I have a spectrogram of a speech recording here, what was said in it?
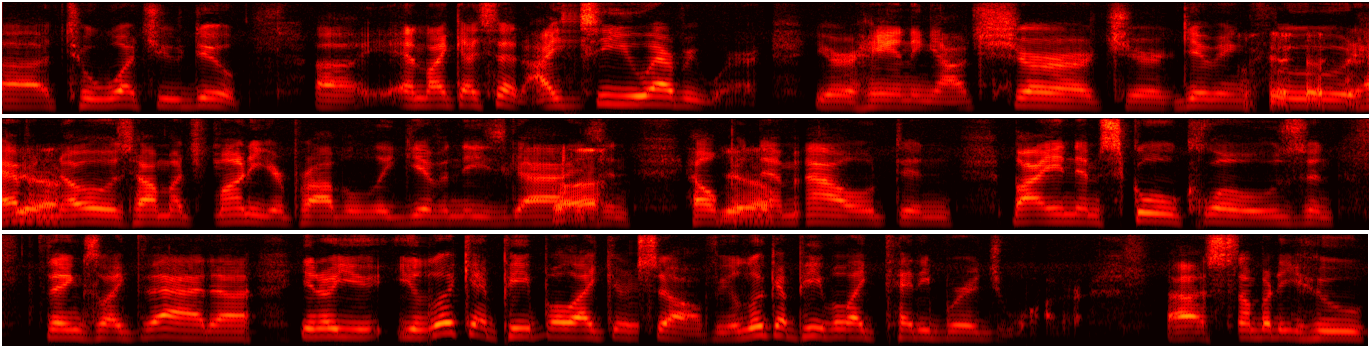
uh, to what you do. Uh, and like I said, I see you everywhere. You're handing out shirts, you're giving food. Heaven yeah. knows how much money you're probably giving these guys and helping yeah. them out and buying them school clothes and things like that. Uh, you know, you, you look at people like yourself, you look at people like Teddy Bridgewater, uh, somebody who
